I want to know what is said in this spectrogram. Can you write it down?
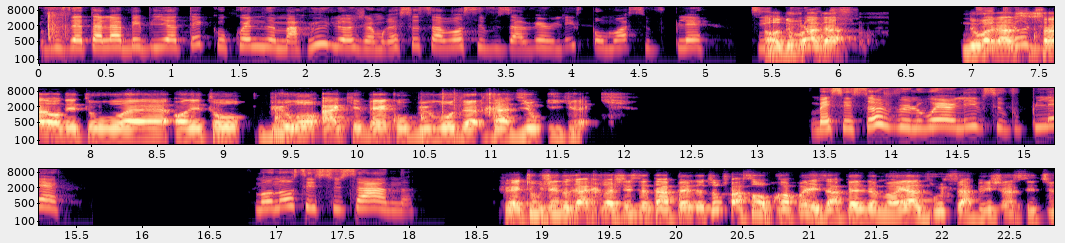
vous êtes à la bibliothèque au coin de ma rue, là. J'aimerais ça savoir si vous avez un livre pour moi, s'il vous plaît. Nous, C'est madame. Suzanne, on est, au, euh, on est au bureau à Québec, au bureau de Radio Y. Ben, c'est ça, je veux louer un livre, s'il vous plaît. Mon nom, c'est Suzanne. Je vais être obligé de raccrocher cet appel. De toute façon, on ne prend pas les appels de Montréal. Vous le savez déjà, c'est-tu?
